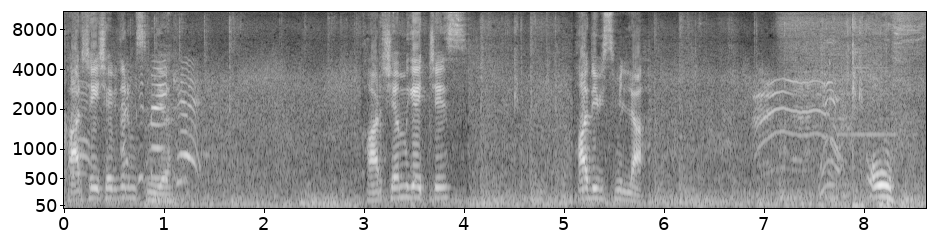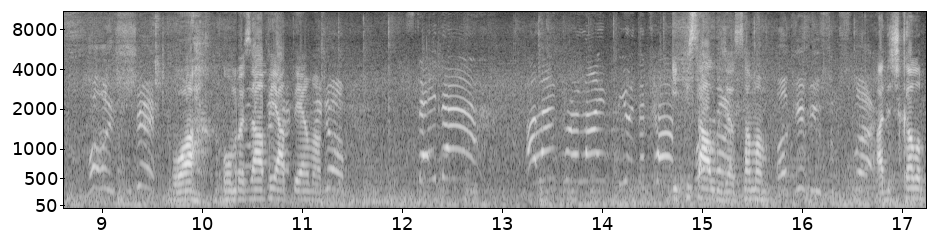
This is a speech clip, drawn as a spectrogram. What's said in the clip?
Karşıya geçebilir misin diyor. Karşıya mı geçeceğiz? Hadi bismillah. Of. Oha, o mesafeyi atlayamam. İki sallayacağız tamam. Hadi çıkalım.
